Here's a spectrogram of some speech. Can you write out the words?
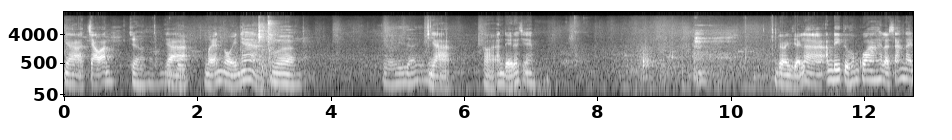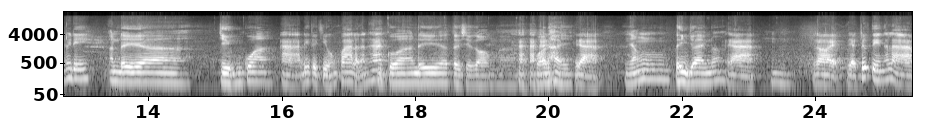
Dạ, chào anh. Chào. Dạ, mời anh ngồi nha. Vâng. Gửi giấy. Dạ, rồi anh để đó cho em. Rồi vậy là anh đi từ hôm qua hay là sáng nay mới đi? Anh đi ờ, chiều hôm qua. À, đi từ chiều hôm qua là anh ha. Hôm qua đi từ Sài Gòn ờ, qua đây Dạ, nhắn tin cho em đó. dạ. Ừ. Rồi, dạ trước tiên đó là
